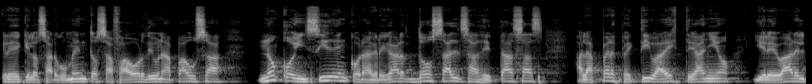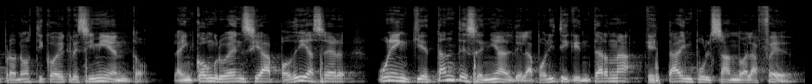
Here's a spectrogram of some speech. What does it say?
Cree que los argumentos a favor de una pausa no coinciden con agregar dos alzas de tasas a la perspectiva de este año y elevar el pronóstico de crecimiento. La incongruencia podría ser una inquietante señal de la política interna que está impulsando a la Fed.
